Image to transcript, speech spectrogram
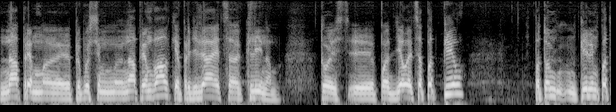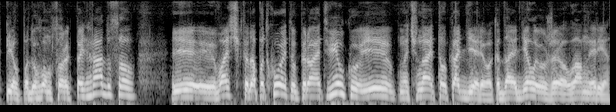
Напрям, допустим, напрям валки определяется клином. То есть делается подпил, потом пилим подпил под углом 45 градусов, и вальщик тогда подходит, упирает вилку и начинает толкать дерево, когда я делаю уже главный рез.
